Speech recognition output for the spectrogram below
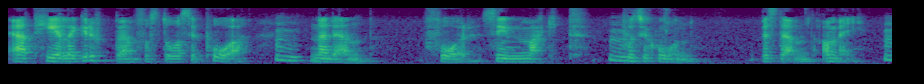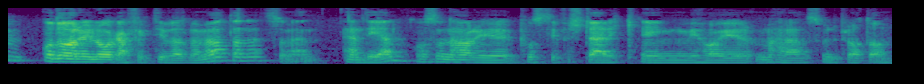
att hela gruppen får stå sig på mm. när den får sin maktposition bestämd av mig. Och då har du lågaffektiva bemötandet som en, en del. Och sen har du ju positiv förstärkning. Vi har ju de här som du pratade om.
